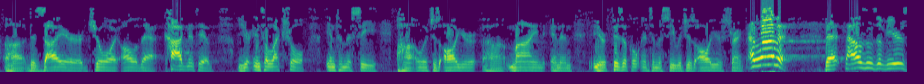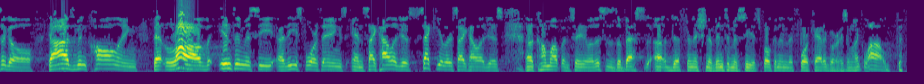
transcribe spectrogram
uh, desire, joy, all of that. Cognitive, your intellectual intimacy, uh, which is all your uh, mind, and then your physical intimacy, which is all your strength. I love it! That thousands of years ago, God's been calling that love, intimacy are these four things, and psychologists, secular psychologists, uh, come up and say, well, this is the best uh, definition of intimacy. It's broken into four categories. I'm like, wow.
